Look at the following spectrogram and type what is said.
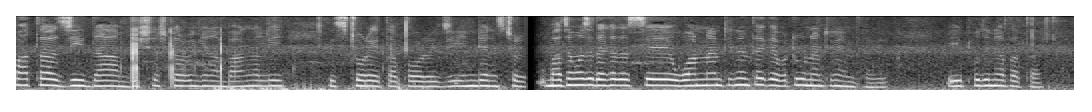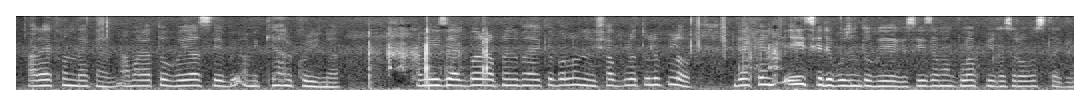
পাতা যে দাম, বিশ্বাস করবেন কিনা, বাঙালি স্টোরে তারপর যে ইন্ডিয়ান স্টোরে মাঝে মাঝে দেখা যাচ্ছে ওয়ান নাইনটি নাইন থাকে বা টু নাইনটি নাইন থাকে, এই পুদিনা পাতা। আর এখন দেখেন, আমার এত হয়ে আছে, আমি কেয়ার করি না। আমি এই যে একবার আপনাদের ভাইকে বললাম সবগুলো তুলে ফেলো দেখেন এই সাইডে পর্যন্ত হয়ে গেছে। এই যে আমার গোলাপ ফুল গাছের অবস্থা কি?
